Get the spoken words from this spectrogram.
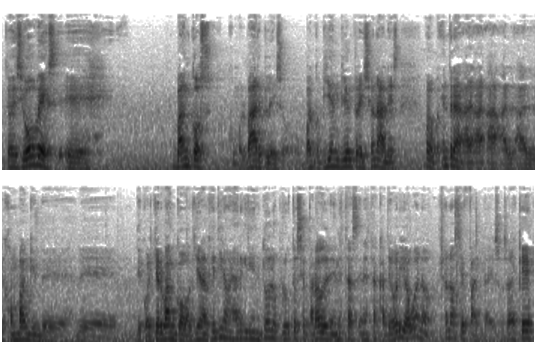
Entonces, si vos ves eh, bancos como el Barclays o bancos bien, bien tradicionales, bueno, entran a- a- a- al, home banking de, cualquier banco aquí en Argentina, van a ver que tienen todos los productos separados en estas, en estas categorías. Bueno, ya no hace falta eso. ¿Sabes qué?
